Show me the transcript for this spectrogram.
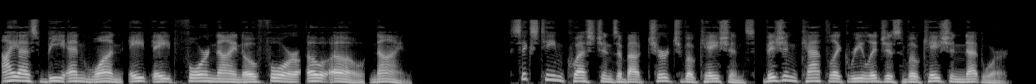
ISBN 1-884904-00-9 16 Questions about Church Vocations, Vision Catholic Religious Vocation Network,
